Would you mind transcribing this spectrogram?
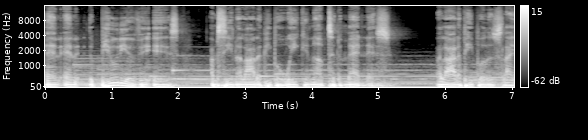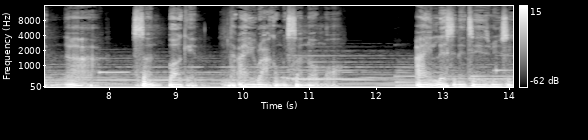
and and the beauty of it is I'm seeing a lot of people waking up to the madness. A lot of people is like, nah, son bugging. I ain't rocking with son no more. I ain't listening to his music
